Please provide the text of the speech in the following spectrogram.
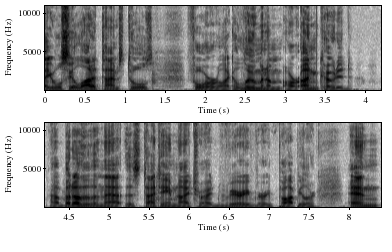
you will see a lot of times tools for like aluminum are uncoated uh, but other than that this titanium nitride very very popular. And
